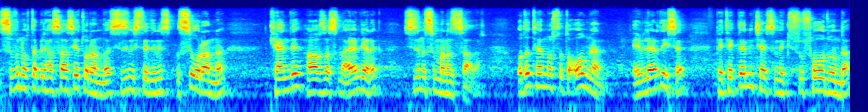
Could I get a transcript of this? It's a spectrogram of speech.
0.1 hassasiyet oranında sizin istediğiniz ısı oranını kendi hafızasında ayarlayarak sizin ısınmanızı sağlar. Oda termostatı olmayan evlerde ise peteklerin içerisindeki su soğuduğunda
